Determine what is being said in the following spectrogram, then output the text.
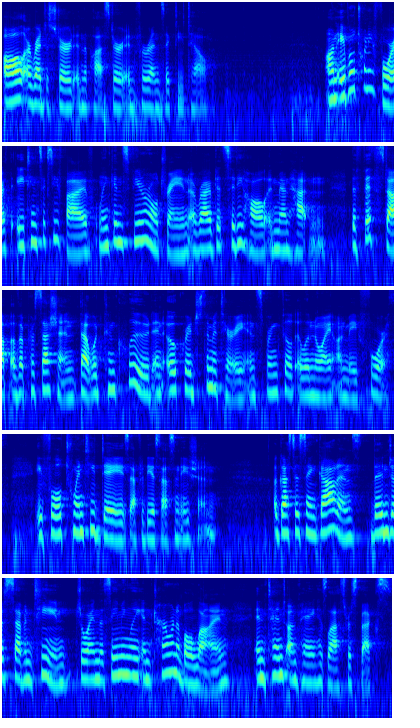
all are registered in the plaster in forensic detail. On April 24, 1865, Lincoln's funeral train arrived at City Hall in Manhattan, the fifth stop of a procession that would conclude in Oak Ridge Cemetery in Springfield, Illinois on May 4th, a full 20 days after the assassination. Augustus St. Gaudens, then just 17, joined the seemingly interminable line, intent on paying his last respects.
